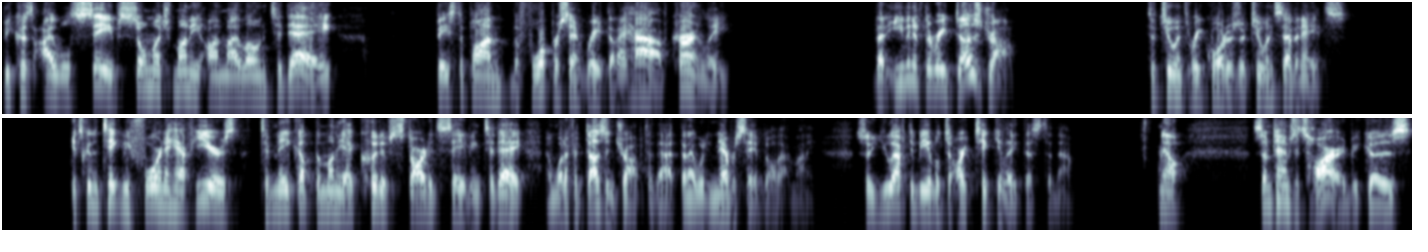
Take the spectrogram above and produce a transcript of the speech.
because I will save so much money on my loan today based upon the 4% rate that I have currently. That even if the rate does drop, to two and three quarters or two and seven eighths. It's going to take me four and a half years to make up the money I could have started saving today. And what if it doesn't drop to that? Then I would have never saved all that money. So you have to be able to articulate this to them. Now, sometimes it's hard because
